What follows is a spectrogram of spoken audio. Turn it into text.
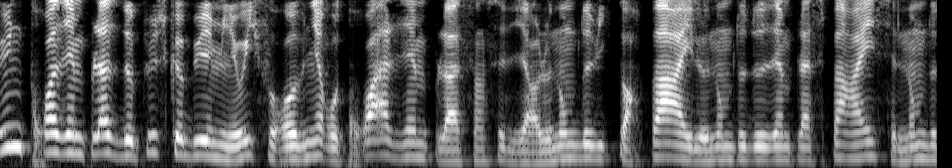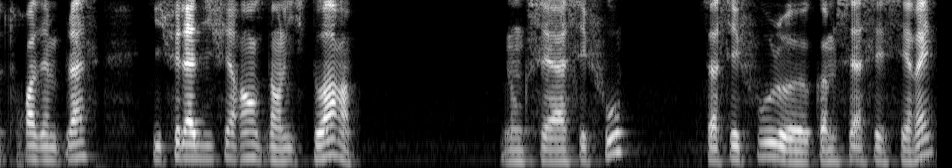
une troisième place de plus que Buemi. Oui, il faut revenir aux troisième place, hein, c'est dire le nombre de victoires pareil, le nombre de deuxième place pareil, c'est le nombre de troisième place qui fait la différence dans l'histoire. Donc c'est assez fou. C'est assez fou comme c'est assez serré.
